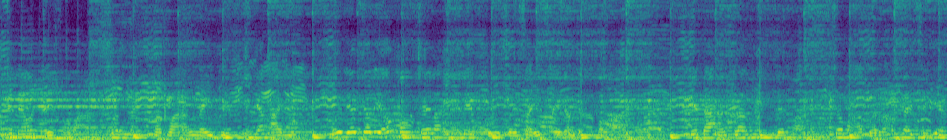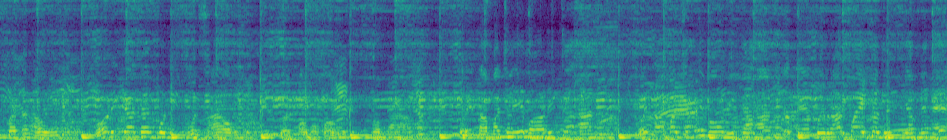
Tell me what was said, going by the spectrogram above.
ให้แนวใจสว่าง สนับสว่างในที่ยังไงเมื่อเลี้ยวจะเลี้ยวมองใช่ละเล็บปืนใส่ใส่ใส่น้ำยาบานเกินหน้าครั้งนี้เดินผ่าจะมาเปิดร้านใครเสียงบันเอาบริการทั้งคนคนสาวเปิดปอปอปอความงามเคยตามมาใช้บริการเคยตามมาใช้บริการตั้งแต่เปิดร้านไปจนถึงยามแน่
